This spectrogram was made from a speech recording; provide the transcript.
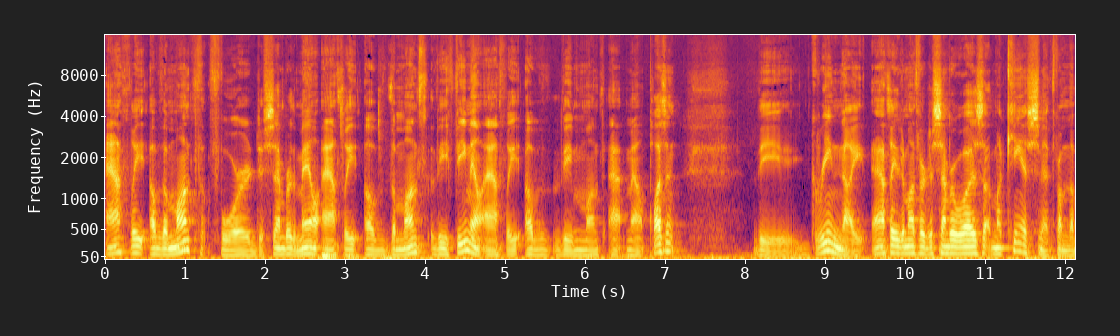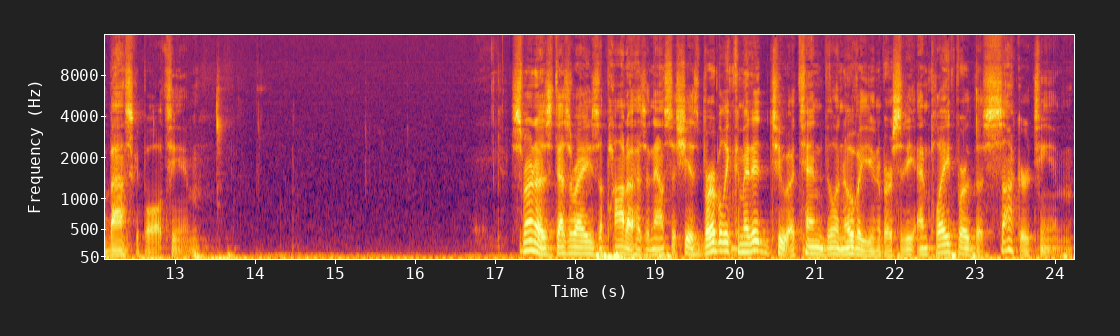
athlete of the month for December, the male athlete of the month, the female athlete of the month at Mount Pleasant. The Green Knight athlete of the month for December was Makia Smith from the basketball team. Smyrna's Desiree Zapata has announced that she is verbally committed to attend Villanova University and play for the soccer team.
